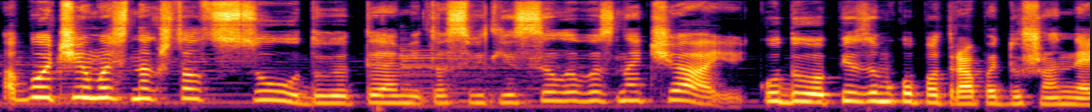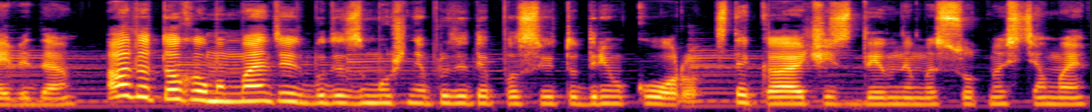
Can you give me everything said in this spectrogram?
або чимось на кшталт суду, де темні та світлі сили визначають, куди у підсумку потрапить душа Невіда. А до того моменту він буде змушений бродити по світу дрімкору, стикаючись з дивними сутностями.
